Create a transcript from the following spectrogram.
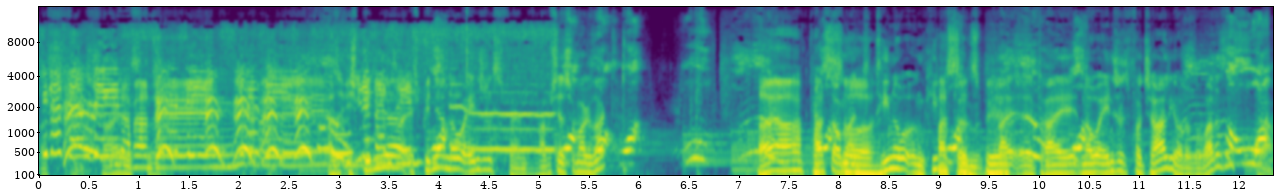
Auf Wiedersehen. Also ich bin ja, ich bin ja No Angels Fan. Habe ich das schon mal gesagt? Ja, ja, passt Hast du auch mal so. Tino im passt so Kinofilm ins Bild. drei, äh, drei No Angels for Charlie oder so war das? das? Ja.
